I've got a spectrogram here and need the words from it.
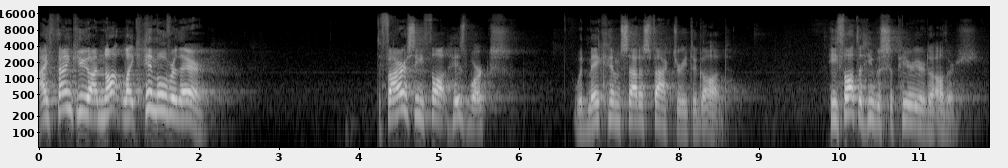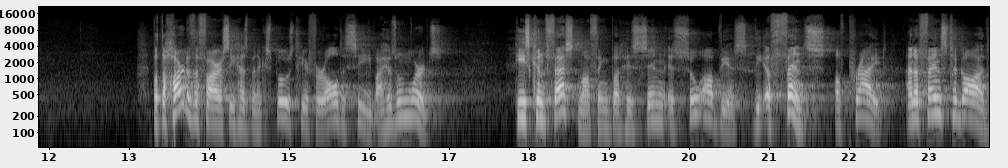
I thank you, I'm not like him over there. The Pharisee thought his works would make him satisfactory to God. He thought that he was superior to others. But the heart of the Pharisee has been exposed here for all to see by his own words. He's confessed nothing, but his sin is so obvious the offense of pride, an offense to God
